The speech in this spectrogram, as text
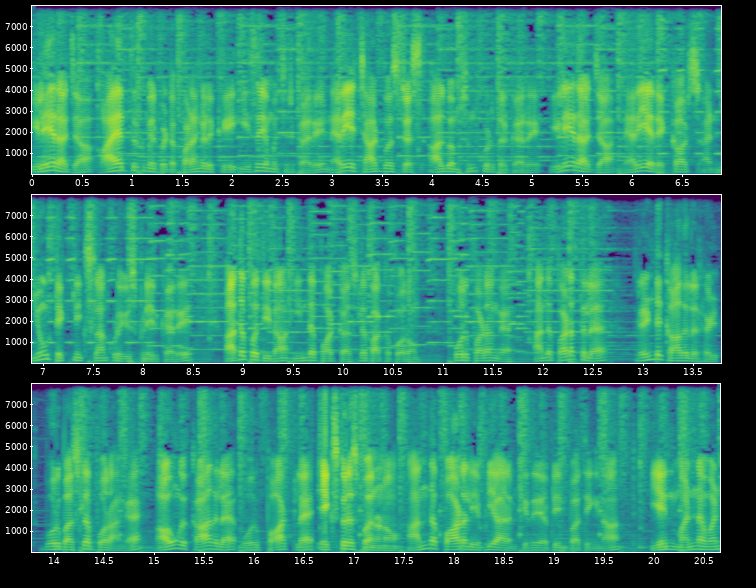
இளையராஜா ஆயிரத்திற்கும் மேற்பட்ட படங்களுக்கு இசையமைச்சிருக்காரு. நிறைய சாட் பஸ்டர்ஸ் ஆல்பம்ஸும் கொடுத்துருக்காரு. இளையராஜா நிறைய ரெக்கார்ட்ஸ் அண்ட் நியூ டெக்னிக்ஸ்லாம் கூட யூஸ் பண்ணியிருக்காரு. அதை பற்றி தான் இந்த பாட்காஸ்ட்டில் பார்க்க போகிறோம் ஒரு படங்க. அந்த படத்தில் ரெண்டு காதலர்கள் ஒரு பஸ்ல போறாங்க. அவங்க காதலை ஒரு பாட்டில் எக்ஸ்பிரஸ் பண்ணணும். அந்த பாடல் எப்படி ஆரம்பிக்குது அப்படின்னு பார்த்தீங்கன்னா என் மன்னவன்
